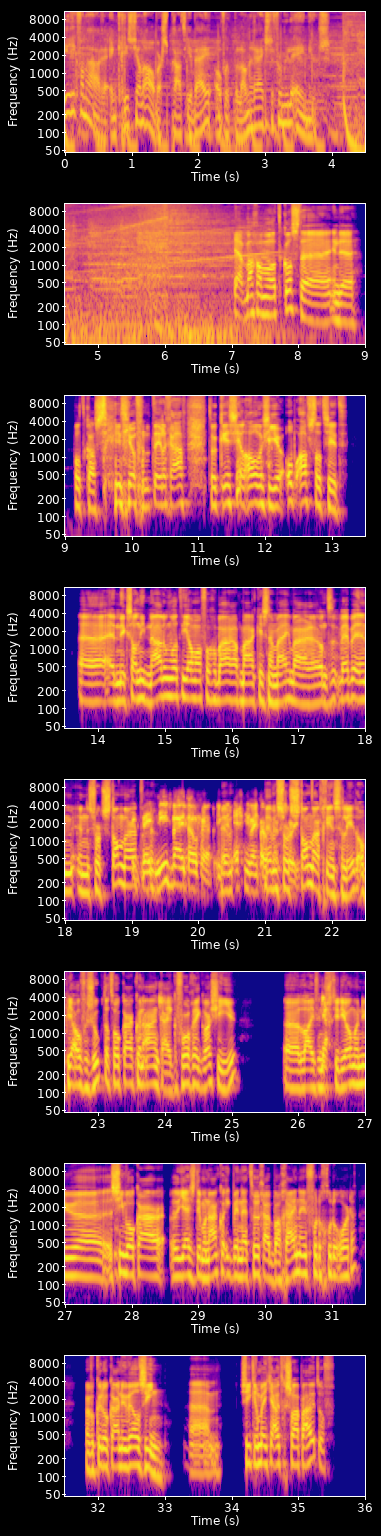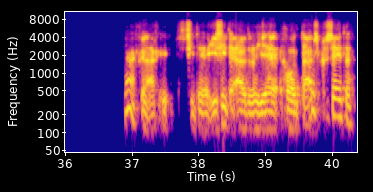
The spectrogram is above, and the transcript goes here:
Erik van Haren en Christian Albers praten hierbij over het belangrijkste Formule 1-nieuws. Ja, het mag allemaal wat kosten in de podcast-studio van De Telegraaf. Terwijl Christian Albers hier op afstand zit. Uh, en ik zal niet nadoen wat hij allemaal voor gebaren aan het maken is naar mij. Maar, uh, want we hebben een, een soort standaard. Ik weet niet waar je het over hebt. Ik weet echt niet waar je het over hebt. We hebben een soort Sorry. standaard geïnstalleerd op jouw verzoek. Dat we elkaar kunnen aankijken. Vorige week was je hier. Uh, live in Ja. de studio. Maar nu zien we elkaar. jij zit in Monaco. Ik ben net terug uit Bahrein. Even voor de goede orde. Maar we kunnen elkaar nu wel zien. Ehm, zie ik er een beetje uitgeslapen uit? Of? Ja, ik vind eigenlijk, ziet er, je ziet eruit dat je gewoon thuis hebt gezeten.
